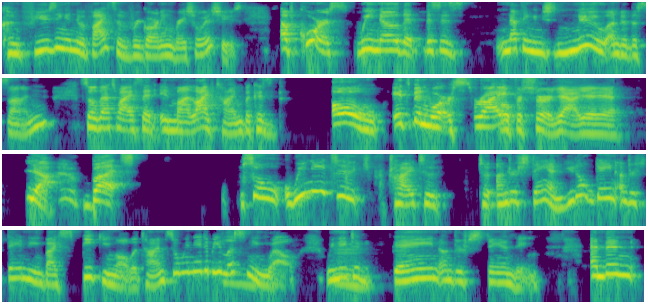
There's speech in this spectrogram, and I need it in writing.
confusing and divisive regarding racial issues. Of course, we know that this is nothing new under the sun. So that's why I said in my lifetime, because oh, it's been worse, right? Oh, for sure. Yeah, yeah, yeah. Yeah. But so we need to try to to understand. You don't gain understanding by speaking all the time. So we need to be listening mm. well. We need mm. to gain understanding. And then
